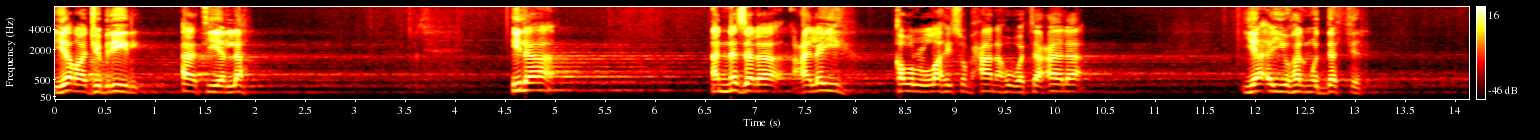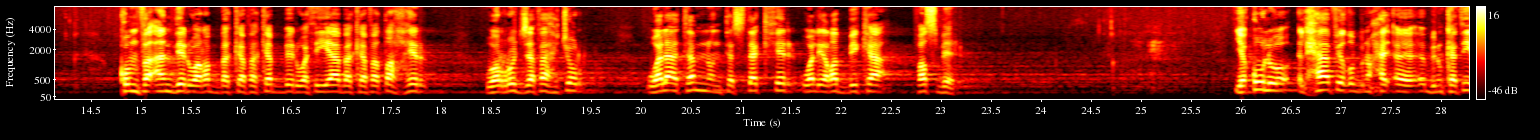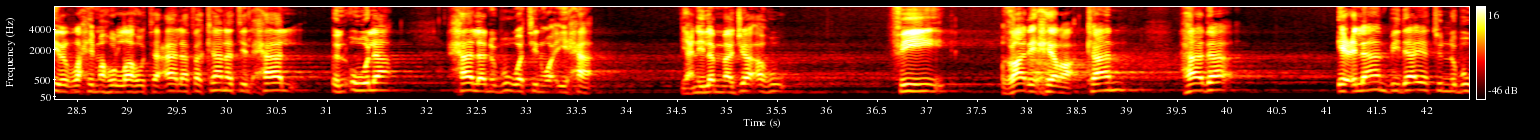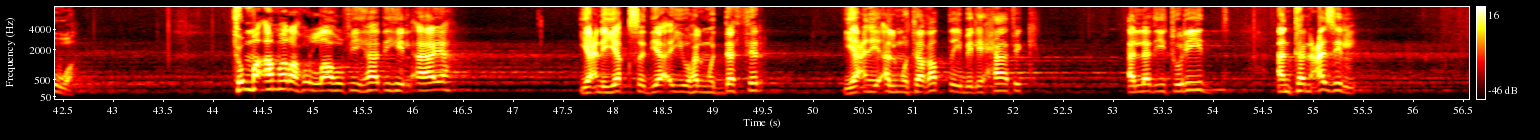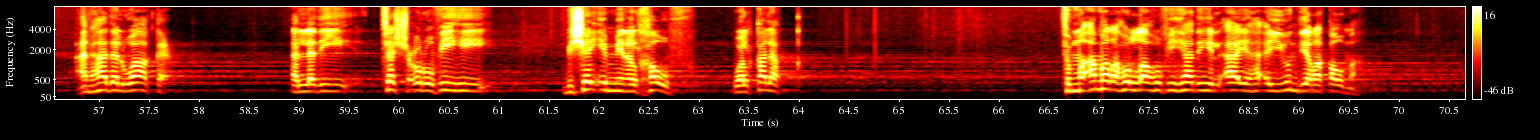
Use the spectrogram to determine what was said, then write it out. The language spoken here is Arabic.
يرى جبريل آتيا له. إلى أن نزل عليه قول الله سبحانه وتعالى يا أيها المدثر قم فأنذر وربك فكبر وثيابك فطهر والرجز فاهجر ولا تمنن تستكثر ولربك فاصبر. يقول الحافظ ابن, ابن كثير رحمه الله تعالى فكانت الحال الأولى حال نبوة وإيحاء. يعني لما جاءه في غار حراء كان هذا إعلان بداية النبوة. ثم أمره الله في هذه الآية يعني يقصد يا أيها المدثر يعني المتغطي بلحافك الذي تريد أن تنعزل عن هذا الواقع الذي تشعر فيه بشيء من الخوف والقلق. ثم أمره الله في هذه الآية أن ينذر قومه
